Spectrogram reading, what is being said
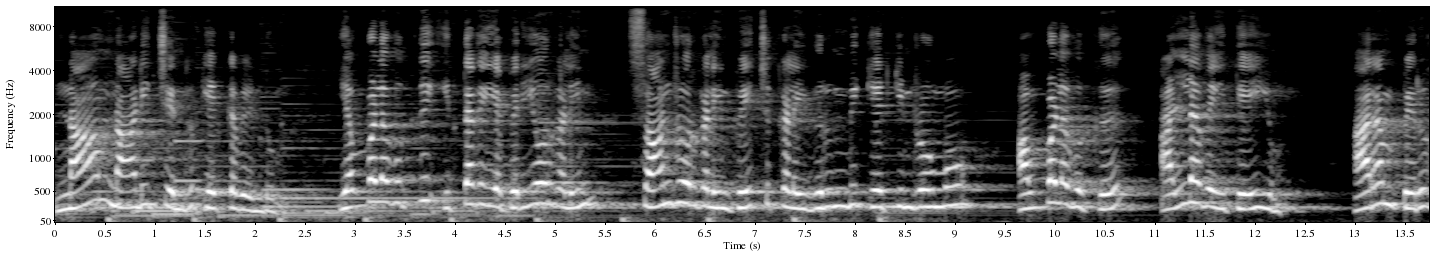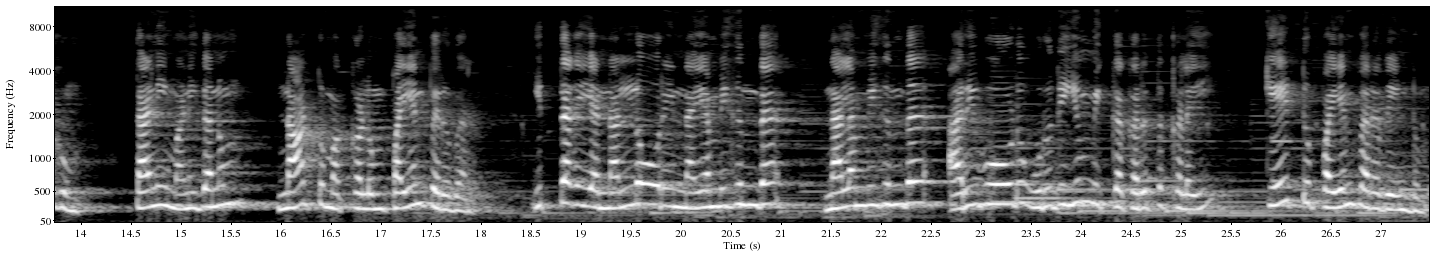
நாம் நாடிச் சென்று கேட்க வேண்டும். எவ்வளவுக்கு இத்தகைய பெரியோர்களின் சான்றோர்களின் பேச்சுக்களை விரும்பி கேட்கின்றோமோ அவ்வளவுக்கு அல்லவை தேயும் அறம் பெருகும் தனி மனிதனும் நாட்டு மக்களும் பயன்பெறுவர் இத்தகைய நல்லோரின் நயம் மிகுந்த நலம் மிகுந்த அறிவோடு உறுதியும் மிக்க கருத்துக்களை கேட்டு பயன் பெற வேண்டும்.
